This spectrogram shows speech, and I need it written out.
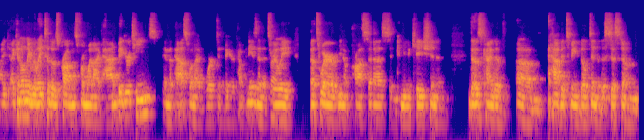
I I can only relate to those problems from when I've had bigger teams in the past when I've worked in bigger companies, and it's right. really that's where you know process and communication and those kind of um, habits being built into the system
